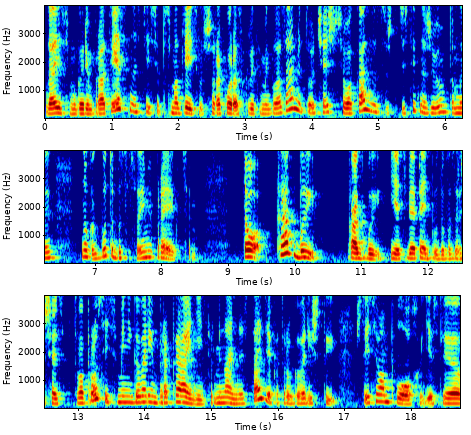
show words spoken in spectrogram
да, если мы говорим про ответственность, если посмотреть вот широко раскрытыми глазами, то чаще всего оказывается, что действительно живем-то мы ну, как будто бы со своими проекциями, то как бы как бы, я тебе опять буду возвращать этот вопрос, если мы не говорим про крайние терминальные стадии, о которых говоришь ты, что если вам плохо, если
